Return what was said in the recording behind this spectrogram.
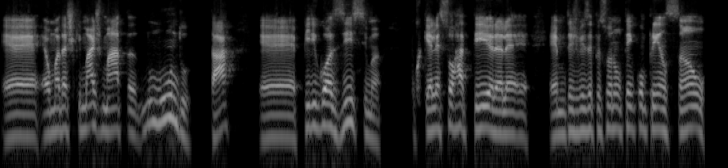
é, é uma das que mais mata no mundo, tá? É perigosíssima, porque ela é sorrateira, ela é, é muitas vezes a pessoa não tem compreensão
